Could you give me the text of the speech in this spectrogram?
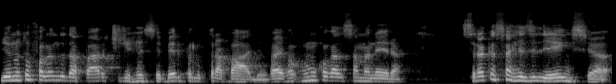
e eu não estou falando da parte de receber pelo trabalho, vai, vamos colocar dessa maneira. Será que essa resiliência,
